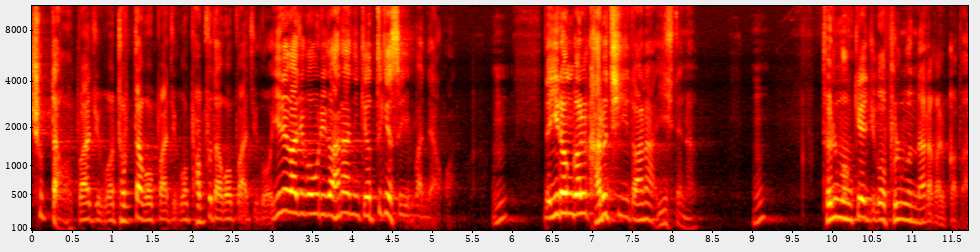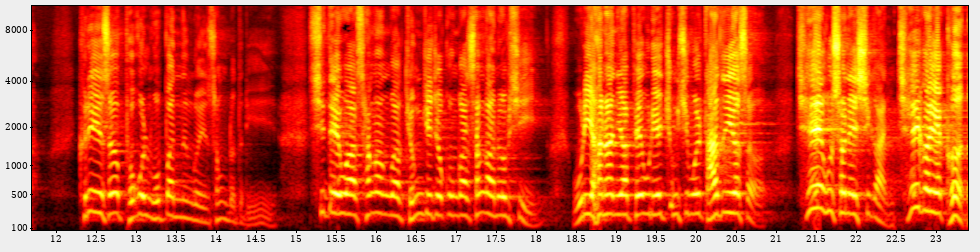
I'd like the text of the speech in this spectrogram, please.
춥다고 빠지고 덥다고 빠지고 바쁘다고 빠지고 이래가지고 우리가 하나님께 어떻게 쓰임 받냐고. 응? 이런 걸 가르치지도 않아 이 시대는. 응? 덜문 깨지고 불문 날아갈까봐. 그래서 복을 못 받는 거예요 성도들이. 시대와 상황과 경제 조건과 상관없이 우리 하나님 앞에 우리의 중심을 다 들여서 최우선의 시간, 최고의 것,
